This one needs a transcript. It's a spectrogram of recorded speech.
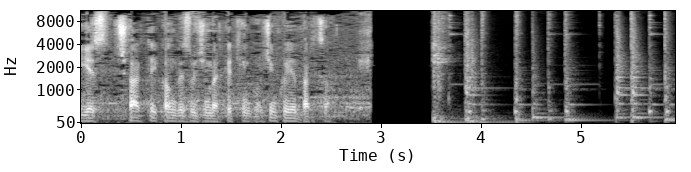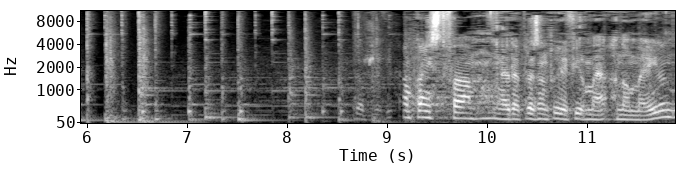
jest czwarty Kongres Ludzi Marketingu. Dziękuję bardzo. Państwa, reprezentuję firmę Anomail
